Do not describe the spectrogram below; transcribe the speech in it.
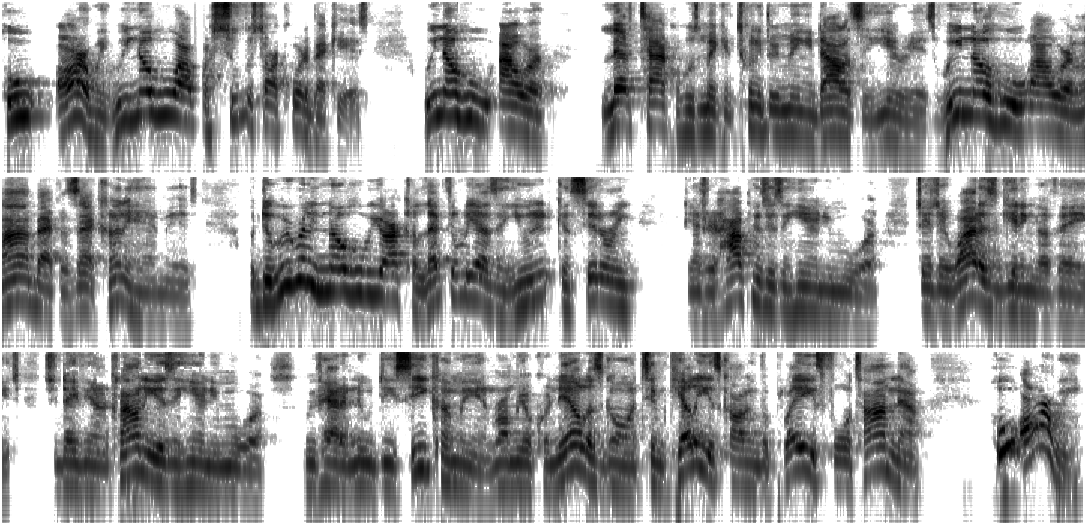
Who are we? We know who our superstar quarterback is. We know who our left tackle who's making $23 million a year is. We know who our linebacker, Zach Cunningham, is. But do we really know who we are collectively as a unit, considering DeAndre Hopkins isn't here anymore? JJ Watt is getting of age. Jadeveon Clowney isn't here anymore. We've had a new DC come in. Romeo Crennel is gone. Tim Kelly is calling the plays full time now. Who are we?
